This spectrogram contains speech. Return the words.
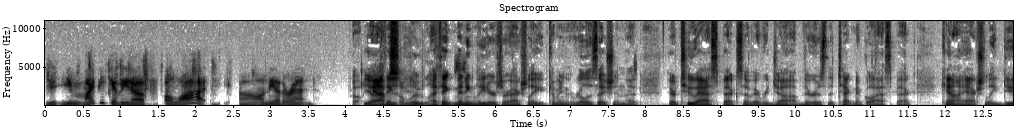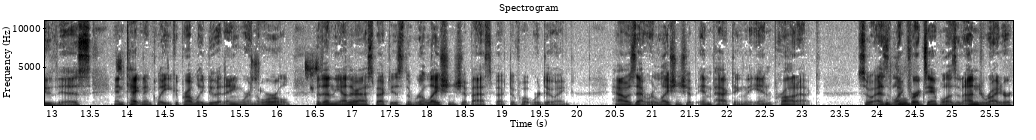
you, you might be giving up a lot uh, on the other end. Yeah, absolutely. I think, I think many leaders are actually coming to the realization that there are two aspects of every job. There is the technical aspect. Can I actually do this? And technically, you could probably do it anywhere in the world. But then the other aspect is the relationship aspect of what we're doing. How is that relationship impacting the end product? So, as mm-hmm. like for example, as an underwriter,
